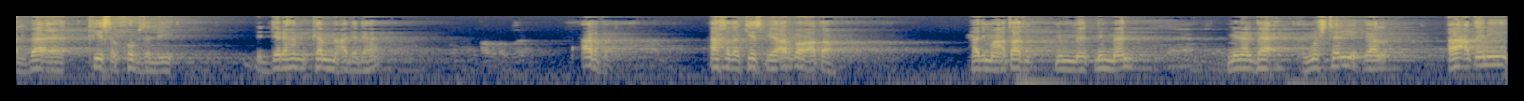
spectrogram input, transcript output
البائع كيس الخبز اللي بالدرهم كم عددها؟ أربع أخذ الكيس بها أربع وأعطاه. هذه معطاة ممن ممن؟ من البائع. المشتري قال أعطني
